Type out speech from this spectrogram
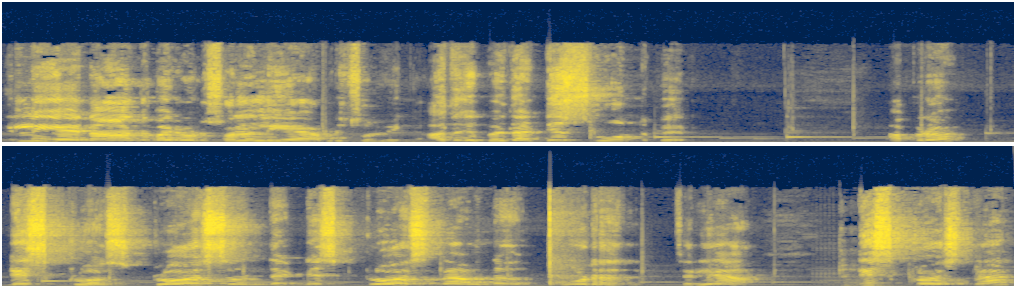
இல்லையே நான் அந்த மாதிரி ஒன்று சொல்லலையே அப்படின்னு சொல்லுவீங்க. அதுக்கு பேர் தான் டிஸ் பேர். அப்புறம் டிஸ்க்ளோஸ் க்ளோஸ் வந்து டிஸ்க்ளோஸ்னா வந்து மூடுறது சரியா? டிஸ்க்ளோஸ்னா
